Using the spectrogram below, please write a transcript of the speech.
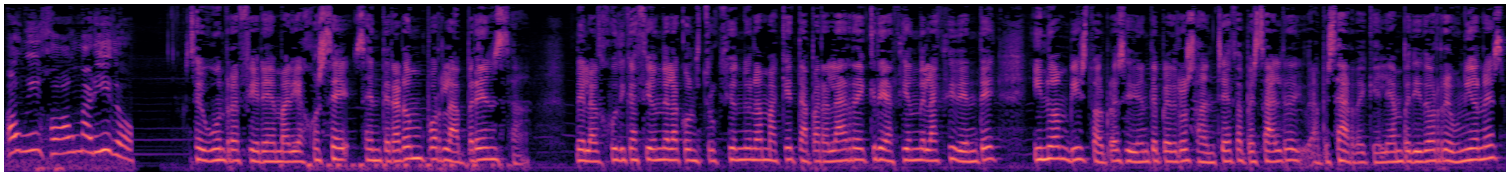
a un hijo, a un marido? Según refiere María José, se enteraron por la prensa de la adjudicación de la construcción de una maqueta para la recreación del accidente y no han visto al presidente Pedro Sánchez a pesar de, a pesar de que le han pedido reuniones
